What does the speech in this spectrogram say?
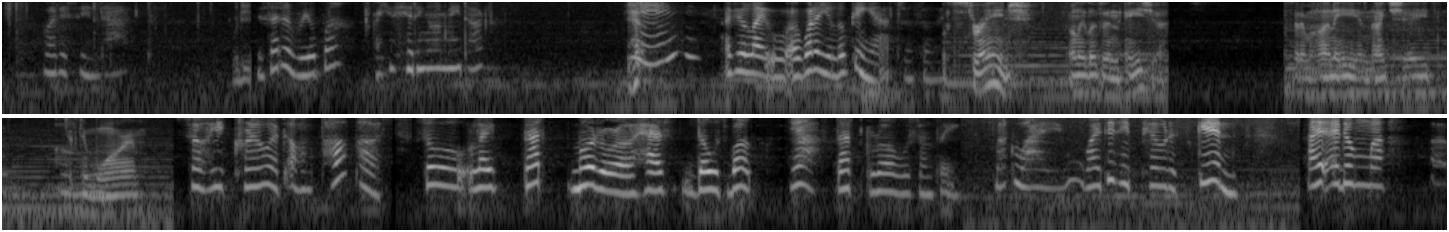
what is in that? Is that a real bug? Are you hitting on me, Doctor? Yes. I feel like, uh, what are you looking at or something? It's strange. Only live in Asia. Fed him honey and nightshade. Kept him warm. So he grew it on purpose. So, like, that murderer has those bugs Yeah, that grow or something. but why? Why did he peel the skins? I I don't uh, uh,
